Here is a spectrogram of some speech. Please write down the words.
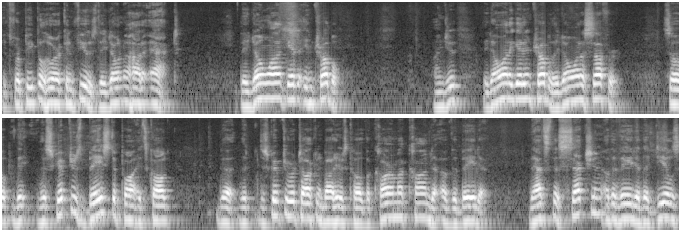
It's for people who are confused. They don't know how to act. They don't want to get in trouble. Mind you they don't want to get in trouble. They don't want to suffer. So the, the scripture's based upon it's called the, the, the scripture we're talking about here is called the Karma Kanda of the Veda. That's the section of the Veda that deals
